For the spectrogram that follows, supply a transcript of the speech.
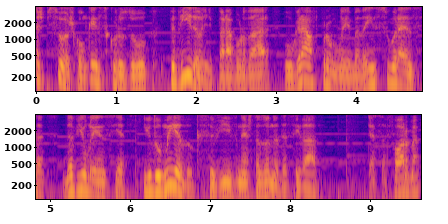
As pessoas com quem se cruzou pediram-lhe para abordar o grave problema da insegurança, da violência e do medo que se vive nesta zona da cidade. Dessa forma,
